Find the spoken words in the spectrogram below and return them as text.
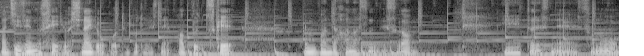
まあ、事前の整理はしないでおこうということですね、まあ、ぶっつけ本番で話すんですが、えー、っとですね、その、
